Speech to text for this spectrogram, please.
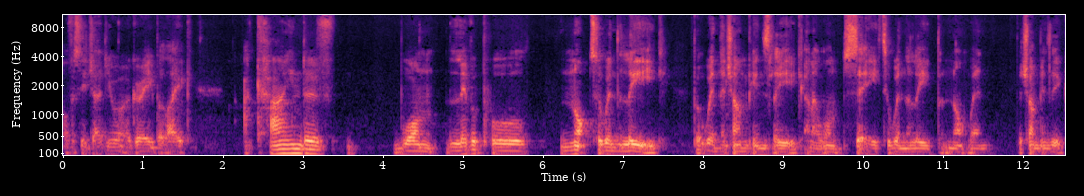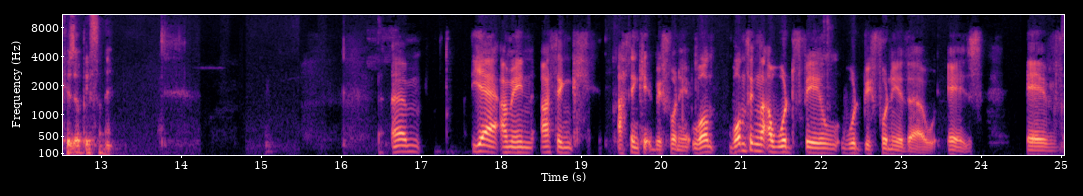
Obviously, Jed, you won't agree, but like I kind of want Liverpool not to win the league, but win the Champions League, and I want City to win the league but not win the Champions League because it'll be funny. Um, yeah, I mean, I think I think it'd be funny. One one thing that I would feel would be funnier though is if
